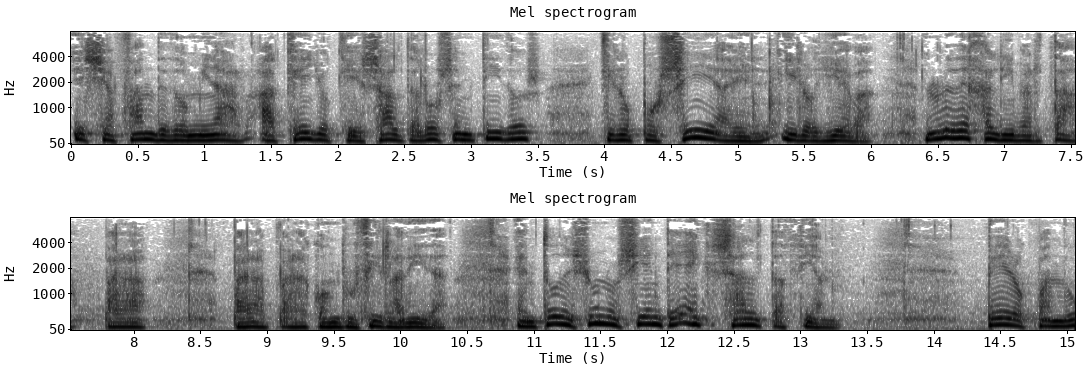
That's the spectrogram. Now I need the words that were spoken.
ese afán de dominar aquello que salta los sentidos, que lo posee a él y lo lleva, no le deja libertad para para, para conducir la vida. Entonces uno siente exaltación. Pero cuando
